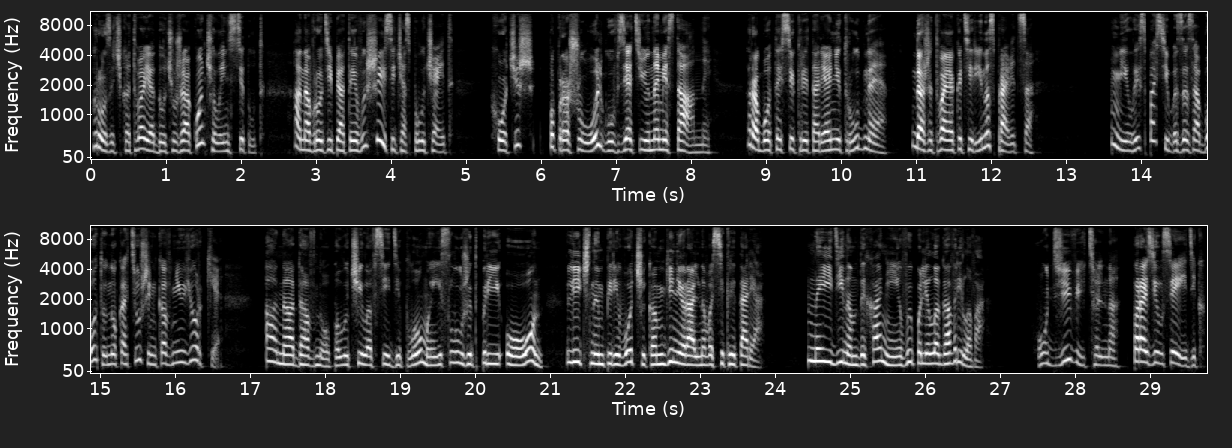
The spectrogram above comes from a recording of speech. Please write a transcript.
«Розочка, твоя дочь уже окончила институт. Она вроде пятое высшее сейчас получает. Хочешь, попрошу Ольгу взять ее на место Анны. Работа секретаря нетрудная. Даже твоя Катерина справится». «Милый, спасибо за заботу, но Катюшенька в Нью-Йорке. Она давно получила все дипломы и служит при ООН личным переводчиком генерального секретаря». На едином дыхании выпалила Гаврилова. «Удивительно», — поразился Эдик.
